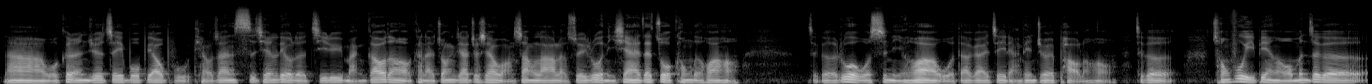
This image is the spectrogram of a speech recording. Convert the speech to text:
那我个人觉得这一波标普挑战四千六的几率蛮高的哈，看来庄家就是要往上拉了。所以如果你现在还在做空的话哈，这个如果我是你的话，我大概这一两天就会跑了哈。这个重复一遍哦，我们这个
